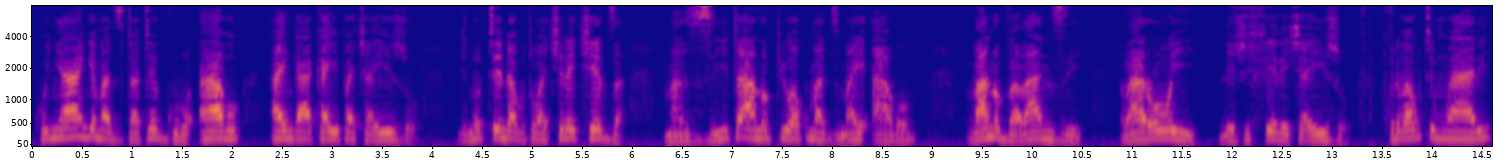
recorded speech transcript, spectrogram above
kunyange madzitateguru avo ainge akaipa chaizvo ndinotenda kuti wacherechedza mazita anopiwa kumadzimai avo. Vanobva vanzi varoyi nezvifeve chaizvo kureva kuti mwari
